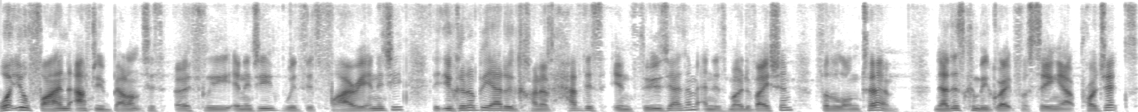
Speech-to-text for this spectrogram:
what you'll find after you balance this earthly energy with this fiery energy, that you're going to be able to kind of have this enthusiasm and this motivation for the long term. Now, this can be great for seeing out projects,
